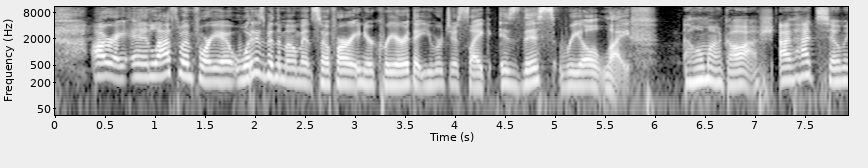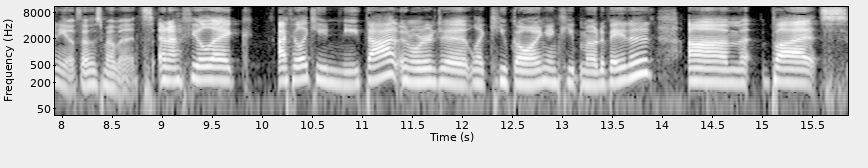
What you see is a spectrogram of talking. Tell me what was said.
All right, and last one for you. What has been the moment so far in your career that you were just like, is this real life? oh my gosh, I've had so many of those moments, and I feel like. I feel like you need that in order to like keep going and keep motivated. Um, but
